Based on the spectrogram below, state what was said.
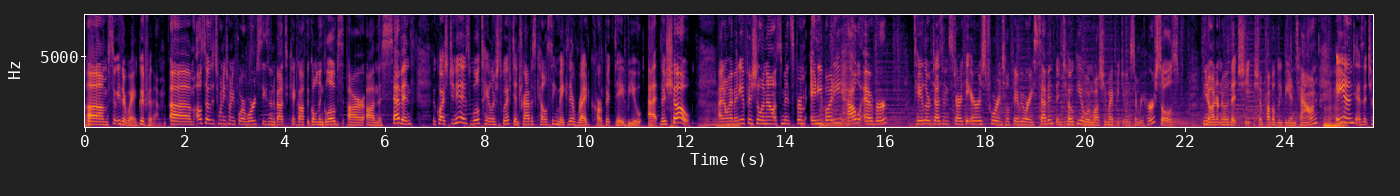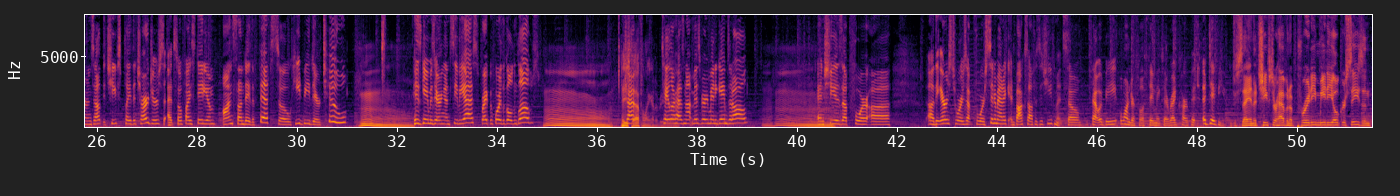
Um, so either way, good for them. Um, also, the 2024 awards season about to kick off. The Golden Globes are on the 7th. The question is, will Taylor Swift and Travis Kelce make their red carpet debut at the show? I don't have any official announcements from anybody. However, Taylor doesn't start the Eras tour until February 7th in Tokyo, and while she might be doing some rehearsals, you know, I don't know that she she'll probably be in town. And as it turns out, the Chiefs play the Chargers at SoFi Stadium on Sunday the 5th, so he'd be there too. His game is airing on CBS right before the Golden Globes. Hmm. He's Trav- definitely going to be. Taylor there. has not missed very many games at all. And she is up for uh, uh, the Eras Tour is up for cinematic and box office achievement. So that would be wonderful if they make their red carpet a debut. Just saying, the Chiefs are having a pretty mediocre season.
